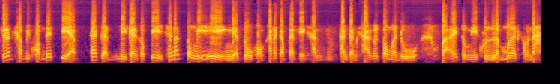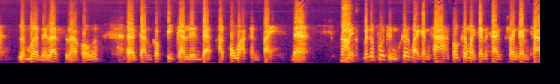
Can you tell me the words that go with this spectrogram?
ฉะนั้นเขามีความได้เปรียบ ถ้าเกิดมีการก๊อปปี้ฉะนั้นตรงนี้เองเนี่ยตัวของคณะกรรมการแข่งขันทางการค้าก็ต้องมาดูว่าไอ้ยตรงนี้คุณละเมิดเขานะละเมิดในลักษณะของเอ่อการก๊อปปี้การเรียนแบบอะก็ว่ากันไปนะฮะครับ ไม่ไม่ต้องพูดถึงเครื่องหมายการค้าเพราะเครื่องหมายการค้าทางการค้า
